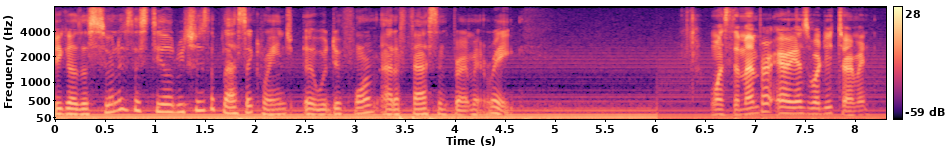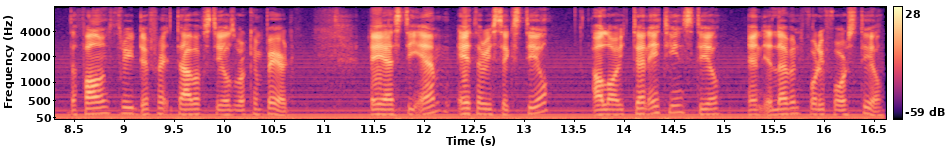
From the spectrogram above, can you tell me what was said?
because as soon as the steel reaches the plastic range, it would deform at a fast impairment rate. Once the member areas were determined, the following three different types of steels were compared. ASTM A36 steel, alloy 1018 steel, and 1144 steel.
